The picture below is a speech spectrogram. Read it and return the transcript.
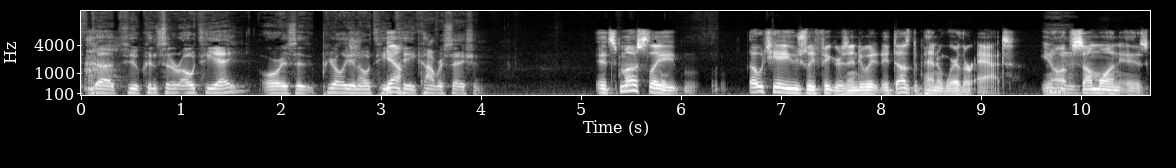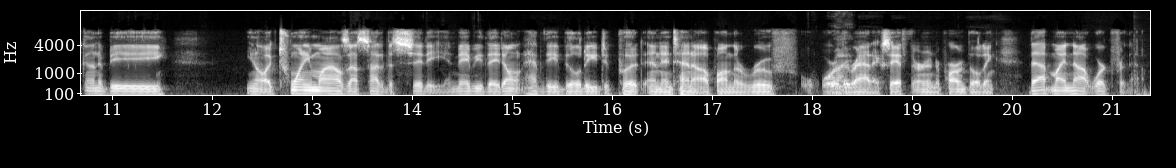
the, to consider OTA, or is it purely an OTT yeah. conversation? It's mostly OTA. Usually figures into it. It does depend on where they're at. You know, mm-hmm. if someone is going to be, you know, like 20 miles outside of a city, and maybe they don't have the ability to put an antenna up on their roof or right. their attic, say if they're in an apartment building, that might not work for them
